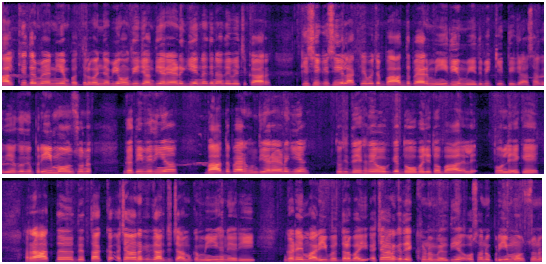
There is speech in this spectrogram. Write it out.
ਹਲਕੀ ਦਰਮਿਆਨੀਆਂ ਬੱਦਲਵਾਈਆਂ ਵੀ ਆਉਂਦੀ ਜਾਂਦੀਆਂ ਰਹਿਣਗੀਆਂ ਇਹਨਾਂ ਦਿਨਾਂ ਦੇ ਵਿਚਕਾਰ। ਕਿਸੇ ਕਿਸੇ ਇਲਾਕੇ ਵਿੱਚ ਬਾਅਦ ਦੁਪਹਿਰ ਮੀਂਹ ਦੀ ਉਮੀਦ ਵੀ ਕੀਤੀ ਜਾ ਸਕਦੀ ਹੈ, ਕਿਉਂਕਿ ਪ੍ਰੀ ਮੌਨਸੂਨ ਗਤੀਵਿਧੀਆਂ ਬਾਅਦ ਦੁਪਹਿਰ ਹੁੰਦੀਆਂ ਰਹਿਣਗੀਆਂ। ਤੁਸੀਂ ਦੇਖਦੇ ਹੋ ਕਿ 2 ਵਜੇ ਤੋਂ ਬਾਅਦ ਲੇ- ਤੋਂ ਲੈ ਕੇ ਰਾਤ ਦੇ ਤੱਕ ਅਚਾਨਕ ਗਰਜ ਚਮਕ, ਮੀਂਹ, ਹਨੇਰੀ, ਗੜੇਮਾਰੀ ਬੱਦਲਬਾਈ ਅਚਾਨਕ ਦੇਖਣ ਨੂੰ ਮਿਲਦੀਆਂ। ਉਹ ਸਾਨੂੰ ਪ੍ਰੀ ਮੌਨਸੂਨ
